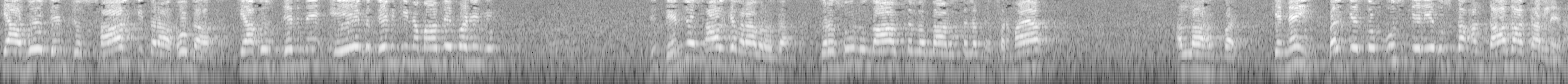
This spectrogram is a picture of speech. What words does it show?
کیا وہ دن جو سال کی طرح ہوگا، کیا اس دن میں ایک دن کی نمازیں پڑھیں گے؟ دن جو سال کے برابر ہوگا۔ تو رسول اللہ صلی اللہ علیہ وسلم نے فرمایا، اللہ اکبر، کہ نہیں، بلکہ تم اس کے لیے اس کا اندازہ کر لینا۔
